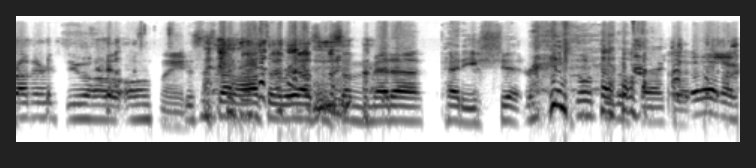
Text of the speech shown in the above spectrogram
brother duo only. this has gone off the rails in some meta petty shit right Don't do the fact that oh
